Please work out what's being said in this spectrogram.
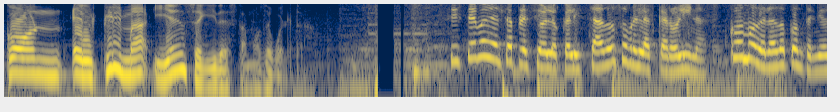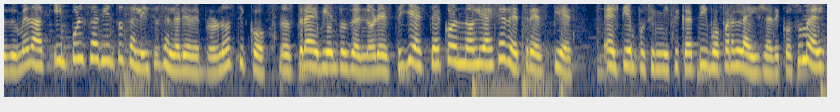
con el clima y enseguida estamos de vuelta. Sistema de alta presión localizado sobre las Carolinas. Con moderado contenido de humedad, impulsa vientos alisios al área de pronóstico. Nos trae vientos del noreste y este con oleaje de tres pies. El tiempo significativo para la isla de Cozumel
